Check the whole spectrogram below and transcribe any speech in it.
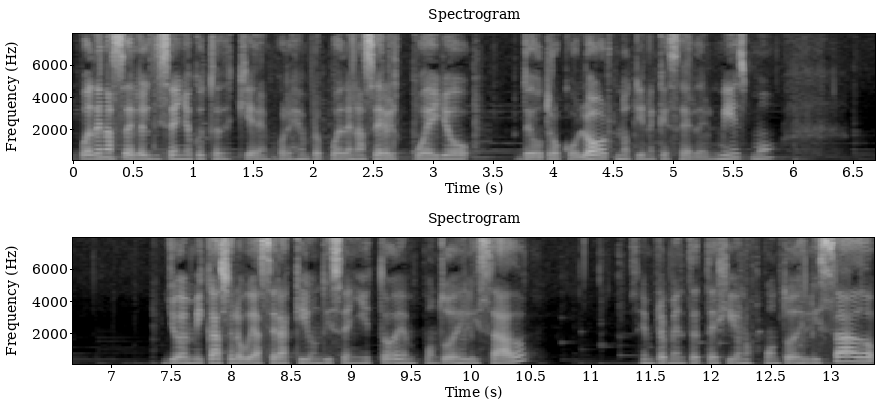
pueden hacer el diseño que ustedes quieren. Por ejemplo, pueden hacer el cuello de otro color, no tiene que ser del mismo. Yo en mi caso le voy a hacer aquí un diseñito en punto deslizado. Simplemente tejí unos puntos deslizados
